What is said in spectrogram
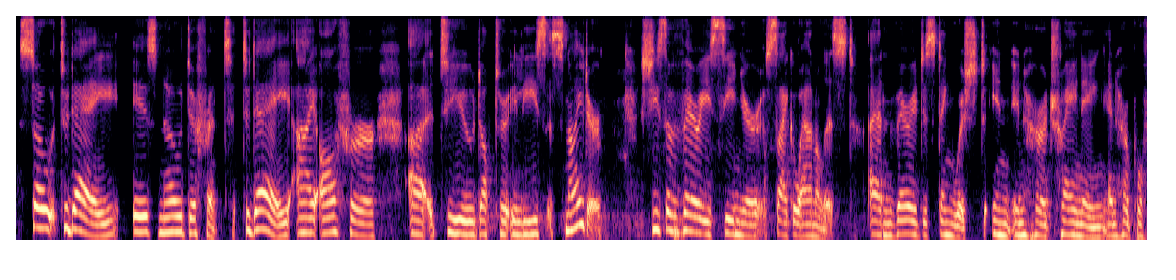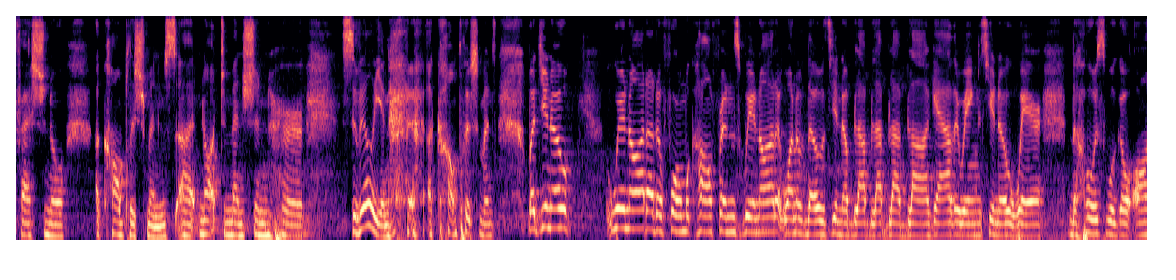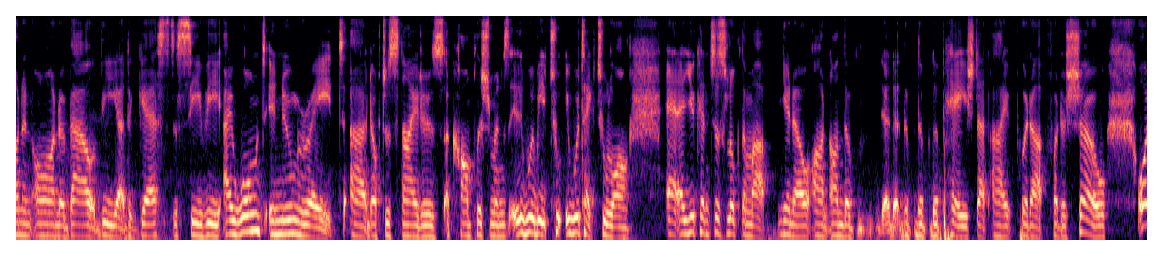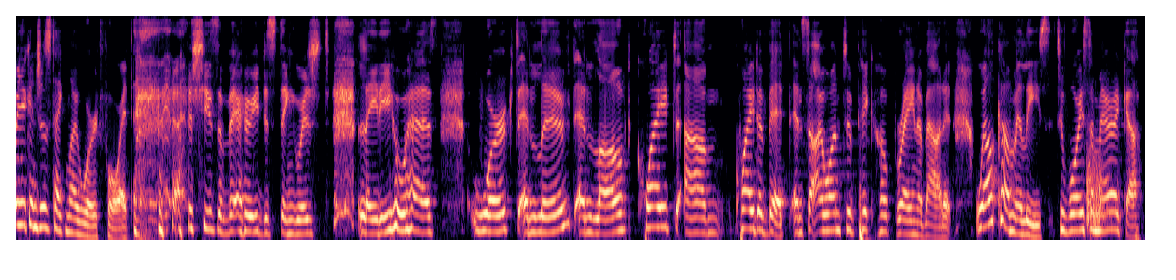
So today is no different. Today I offer uh, to you Dr. Elise Snyder. She's a very senior psychoanalyst and very distinguished in, in her training and her professional accomplishments, uh, not to mention her civilian accomplishments. But you know, we're not at a formal conference, we're not at one of those, you know, blah, blah, blah, blah gatherings, you know, where the host will go on and on about the, uh, the guest, the CV. I won't enumerate uh, Dr. Snyder's accomplishments. It would be too, it would take too long. And you can just look them up, you know, on, on the, the, the, the page that I put up for the show, or you can just take my word for it. She's a very distinguished lady who has worked and lived and loved quite um, quite a bit, and so I want to pick her brain about it. Welcome, Elise, to Voice America.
